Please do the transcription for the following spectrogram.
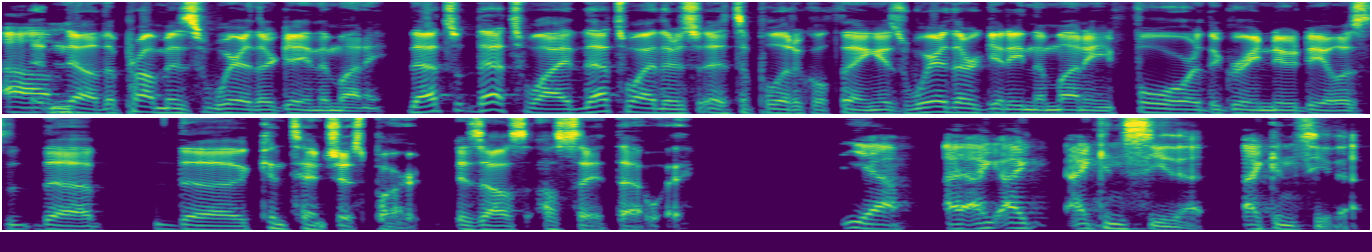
Um, no, the problem is where they're getting the money. That's that's why that's why there's it's a political thing is where they're getting the money for the Green New Deal is the the contentious part. Is I'll I'll say it that way. Yeah, I, I I- can see that. I can see that.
